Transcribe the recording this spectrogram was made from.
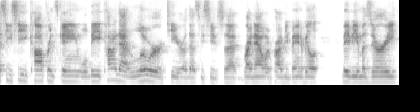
SEC conference game will be kind of that lower tier of the SEC. So that right now would probably be Vanderbilt, maybe a Missouri,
